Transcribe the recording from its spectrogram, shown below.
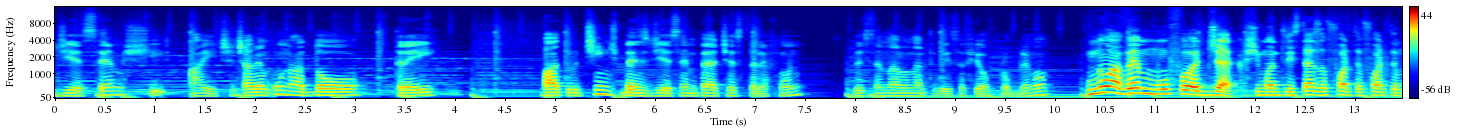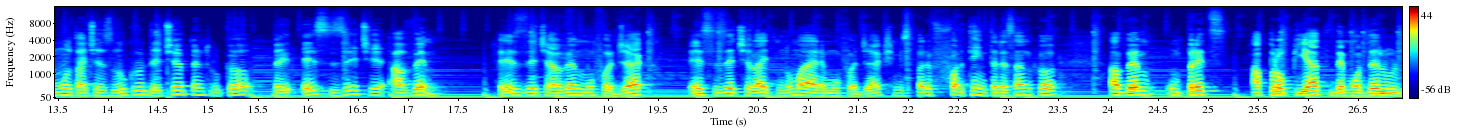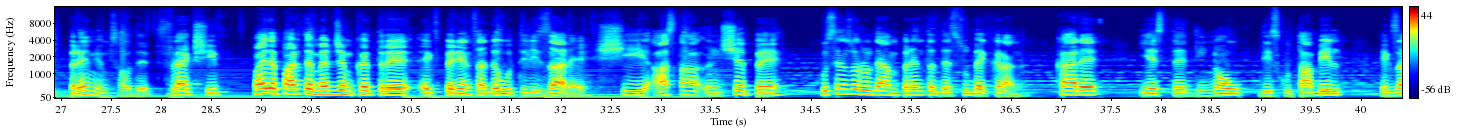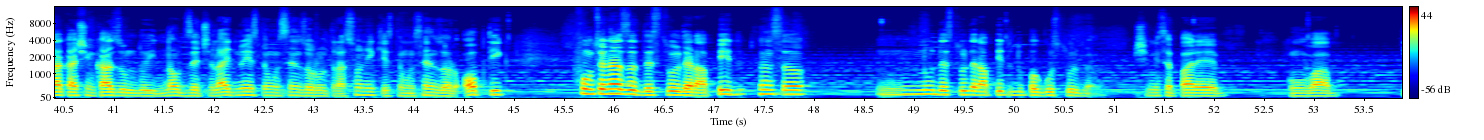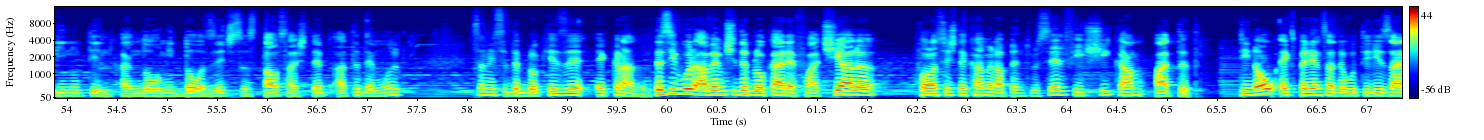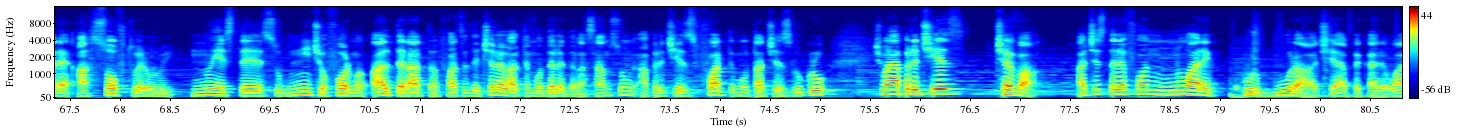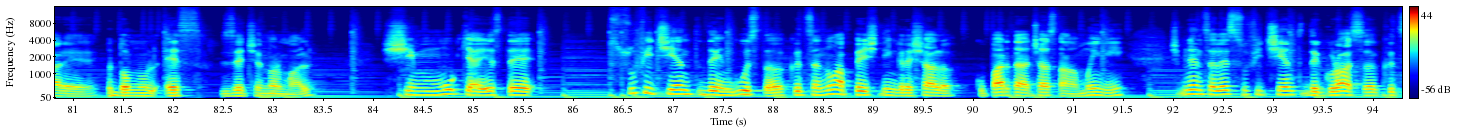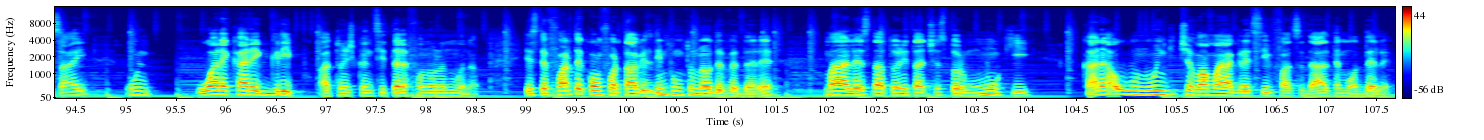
GSM și aici. Deci avem 1, 2, 3, 4, 5 benzi GSM pe acest telefon. Deci semnalul n-ar trebui să fie o problemă. Nu avem mufă jack și mă întristează foarte, foarte mult acest lucru. De ce? Pentru că pe S10 avem. Pe S10 avem mufă jack, S10 Lite nu mai are mufă jack și mi se pare foarte interesant că avem un preț apropiat de modelul premium sau de flagship. Mai departe mergem către experiența de utilizare și asta începe cu senzorul de amprentă de sub ecran, care este din nou discutabil, exact ca și în cazul lui Note 10 Lite, nu este un senzor ultrasonic, este un senzor optic, funcționează destul de rapid, însă nu destul de rapid după gustul meu și mi se pare cumva inutil ca în 2020 să stau să aștept atât de mult să mi se deblocheze ecranul. Desigur, avem și deblocare facială, folosește camera pentru selfie și cam atât. Din nou, experiența de utilizare a software-ului nu este sub nicio formă alterată față de celelalte modele de la Samsung. Apreciez foarte mult acest lucru și mai apreciez ceva. Acest telefon nu are curbura aceea pe care o are domnul S10 normal și muchia este suficient de îngustă cât să nu apeși din greșeală cu partea aceasta a mâinii și bineînțeles suficient de groasă cât să ai un oarecare grip atunci când ții telefonul în mână. Este foarte confortabil din punctul meu de vedere, mai ales datorită acestor muchii care au un unghi ceva mai agresiv față de alte modele.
